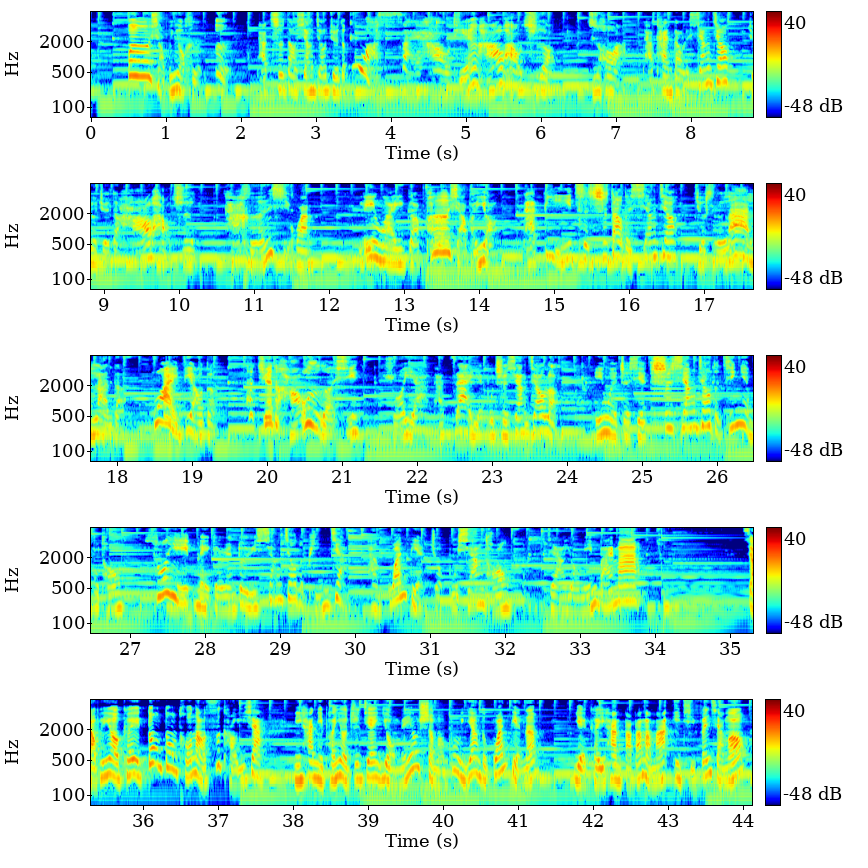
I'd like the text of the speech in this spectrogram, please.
波小朋友很饿，他吃到香蕉觉得哇塞，好甜，好好吃哦。之后啊，他看到了香蕉就觉得好好吃，他很喜欢。另外一个波小朋友，他第一次吃到的香蕉就是烂烂的。坏掉的，他觉得好恶心，所以啊，他再也不吃香蕉了。因为这些吃香蕉的经验不同，所以每个人对于香蕉的评价和观点就不相同。这样有明白吗？小朋友可以动动头脑思考一下，你和你朋友之间有没有什么不一样的观点呢？也可以和爸爸妈妈一起分享哦。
